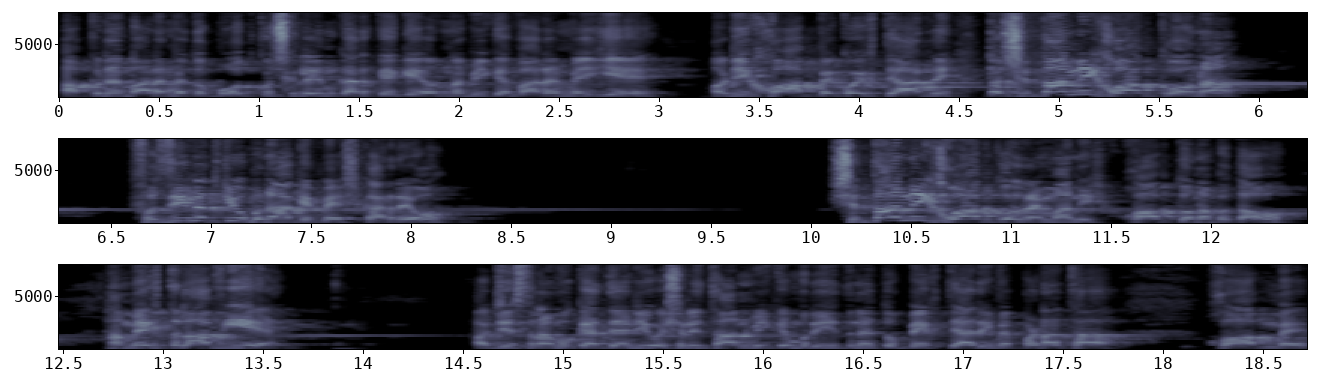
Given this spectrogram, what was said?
اپنے بارے میں تو بہت کچھ کلیم کر کے گئے اور نبی کے بارے میں یہ اور جی خواب پہ کوئی اختیار نہیں۔ تو شیطانی خواب کو نا فضیلت کیوں بنا کے پیش کر رہے ہو؟ شیطانی خواب کو رحمانی خواب تو نہ بتاؤ۔ ہمیں اختلاف یہ ہے۔ اور جس طرح وہ کہتے ہیں جی وہ شری تھانوی کے مرید نے تو بے اختیاری میں پڑھا تھا۔ خواب میں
